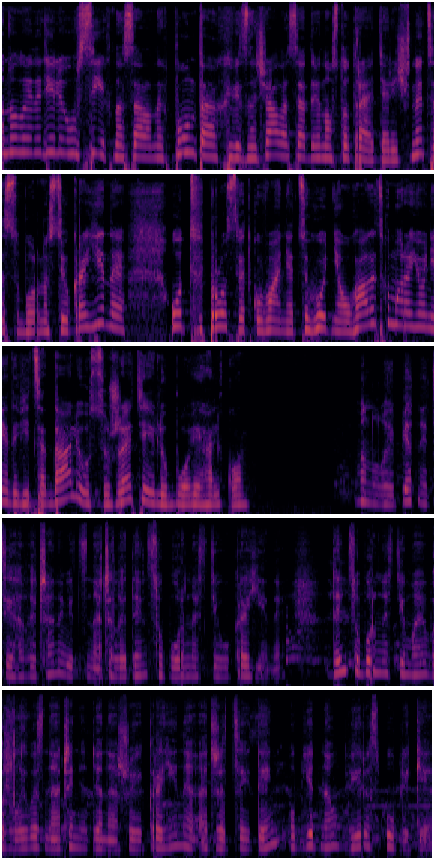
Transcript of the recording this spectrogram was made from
Минулої неділі у всіх населених пунктах відзначалася 93-я річниця Соборності України. От про святкування цього дня у Галицькому районі дивіться далі у сюжеті Любові Галько. Минулої п'ятниці галичани відзначили День Соборності України. День Соборності має важливе значення для нашої країни, адже цей день об'єднав дві республіки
